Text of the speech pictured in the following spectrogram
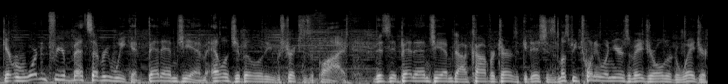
Get rewarded for your bets every week at BetMGM. Eligibility restrictions apply. Visit BetMGM.com for terms and conditions. Must be 21 years of age or older to wager.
